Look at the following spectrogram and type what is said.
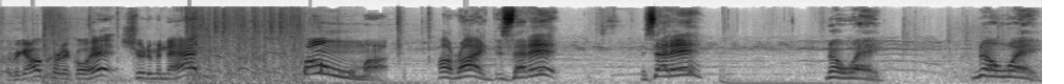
There we go. Critical hit. Shoot him in the head. Boom! All right. Is that it? Is that it? No way. No way.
